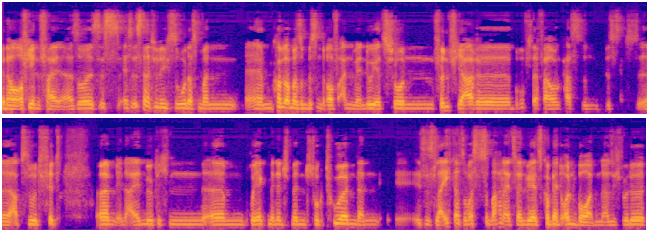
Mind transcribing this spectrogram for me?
Genau, auf jeden Fall. Also es ist, es ist natürlich so, dass man, ähm, kommt auch mal so ein bisschen drauf an, wenn du jetzt schon fünf Jahre Berufserfahrung hast und bist äh, absolut fit ähm, in allen möglichen ähm, Projektmanagement-Strukturen, dann ist es leichter, sowas zu machen, als wenn wir jetzt komplett onboarden. Also ich würde,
